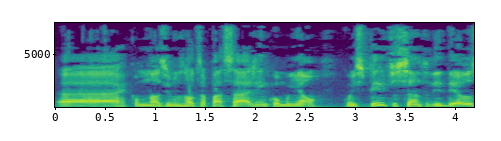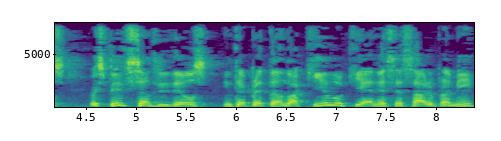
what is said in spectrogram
uh, como nós vimos na outra passagem, em comunhão com o Espírito Santo de Deus, o Espírito Santo de Deus interpretando aquilo que é necessário para mim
